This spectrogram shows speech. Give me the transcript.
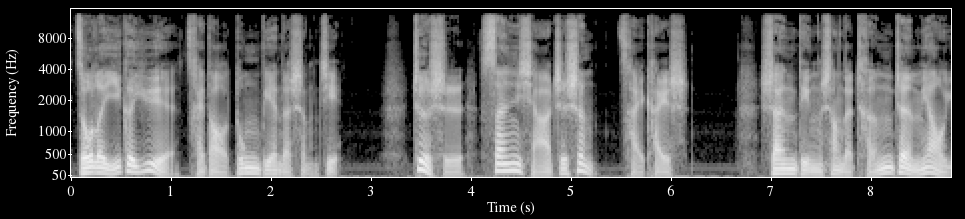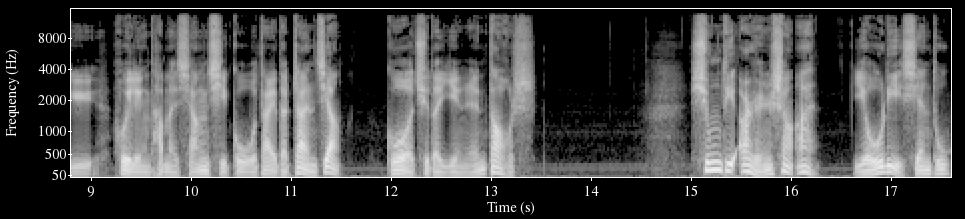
走了一个月，才到东边的省界。这时，三峡之胜才开始。山顶上的城镇庙宇会令他们想起古代的战将，过去的隐人道士。兄弟二人上岸游历仙都。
